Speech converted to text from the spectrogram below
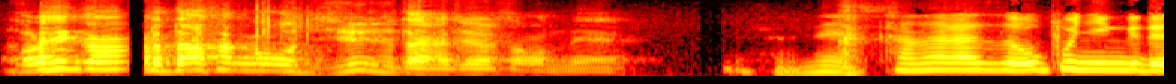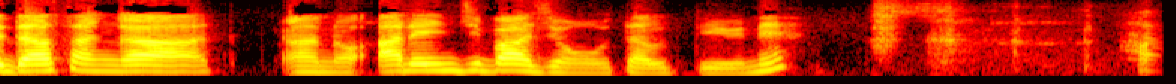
この辺からダーさんがもう自由に歌い始めましたもんね。ね、必ずオープニングでダーさんがあのアレンジバージョンを歌うっていうね。は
